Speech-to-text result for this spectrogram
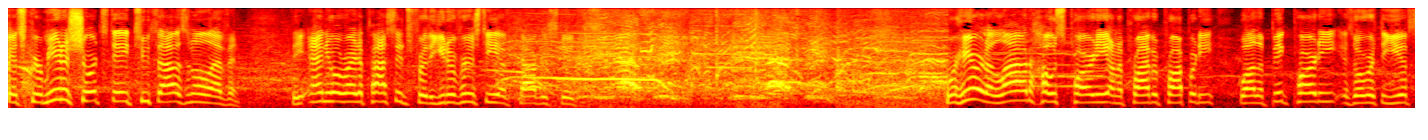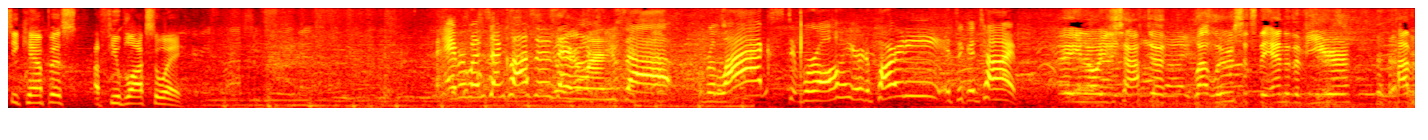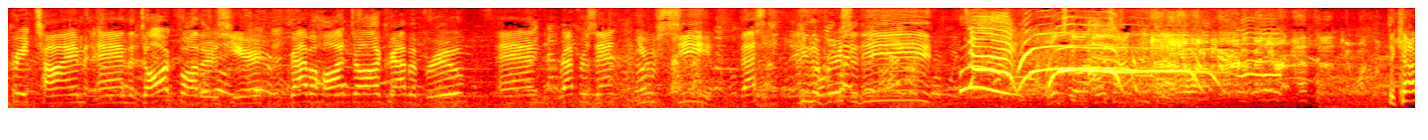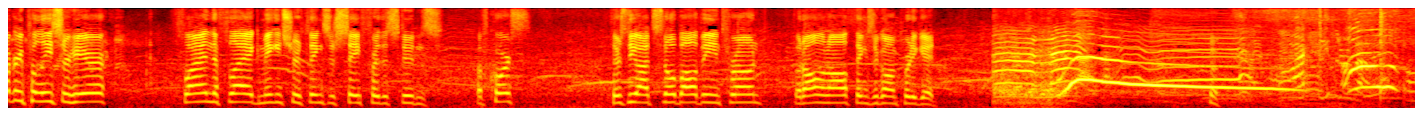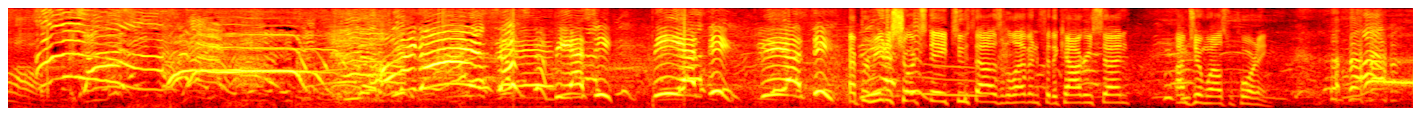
It's Bermuda Shorts Day 2011, the annual rite of passage for the University of Calgary students. We're here at a loud house party on a private property while the big party is over at the U of C campus a few blocks away. Everyone's done classes, everyone's uh, relaxed, we're all here to party, it's a good time. You know, you just have to let loose. It's the end of the year. Have a great time. And the dog father is here. Grab a hot dog, grab a brew, and represent U of C. Best university. What's going What's happening today? The Calgary police are here, flying the flag, making sure things are safe for the students. Of course, there's the odd snowball being thrown, but all in all, things are going pretty good. BSD, BSD, BSD. At Bermuda Shorts Day 2011 for the Calgary Sun, I'm Jim Wells reporting.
